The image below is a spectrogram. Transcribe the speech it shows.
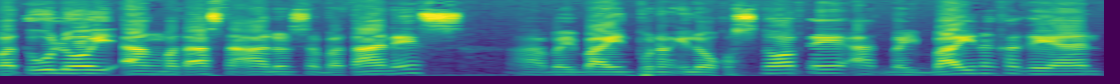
Patuloy ang mataas na alon sa Batanes, uh, baybayin po ng Ilocos Norte at baybayin ng Cagayan,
